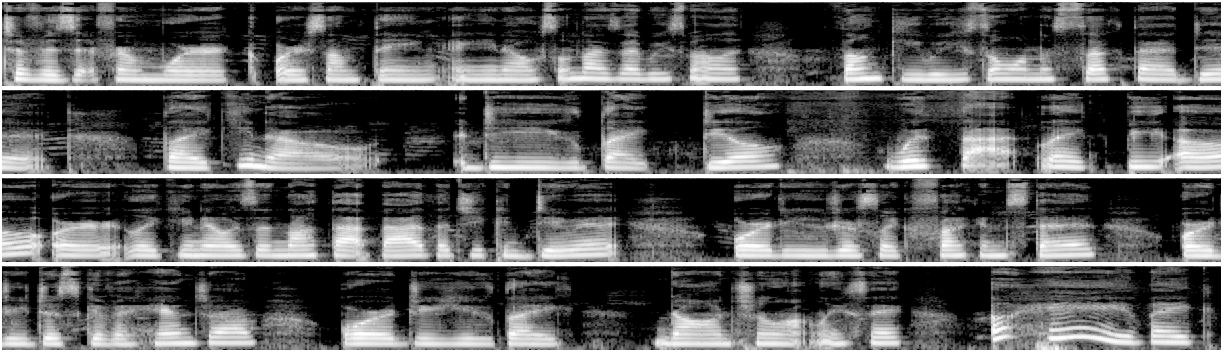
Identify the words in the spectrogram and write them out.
to visit from work or something and you know sometimes I be smelling funky but you still want to suck that dick. Like you know do you like deal with that like bo or like you know is it not that bad that you can do it? Or do you just like fuck instead? Or do you just give a hand job? Or do you like nonchalantly say, oh, hey, like,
